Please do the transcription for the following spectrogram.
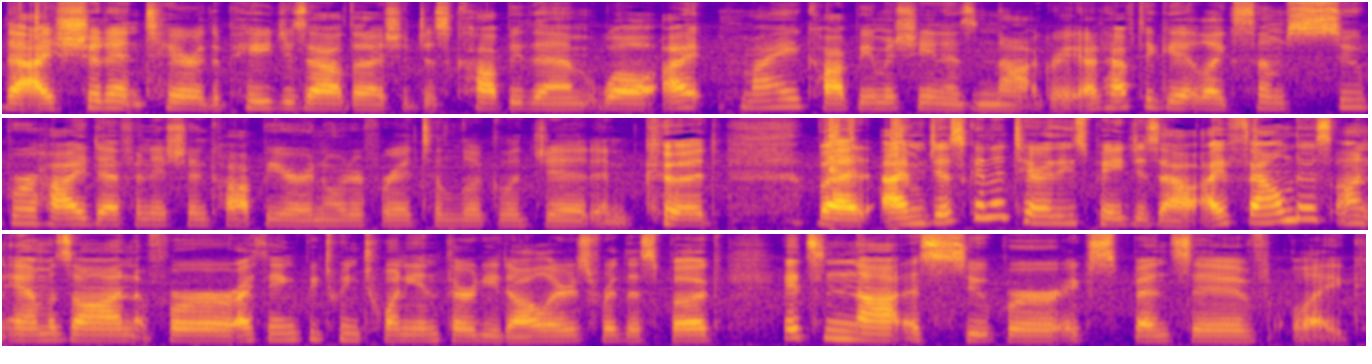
that I shouldn't tear the pages out, that I should just copy them. Well, I my copy machine is not great. I'd have to get like some super high definition copier in order for it to look legit and good. But I'm just going to tear these pages out. I found this on Amazon for I think between 20 and 30 dollars for this book. It's not a super expensive like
